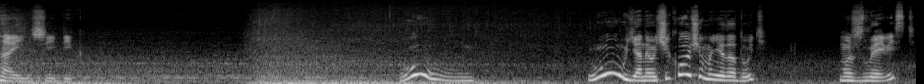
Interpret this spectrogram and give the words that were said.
На інший бік. У. У, я не очікував, що мені дадуть. Можливість.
